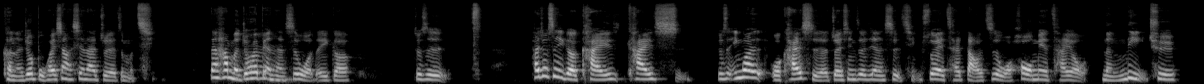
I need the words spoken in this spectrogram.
可能就不会像现在追的这么勤，但他们就会变成是我的一个，就是它就是一个开开始，就是因为我开始了追星这件事情，所以才导致我后面才有能力去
